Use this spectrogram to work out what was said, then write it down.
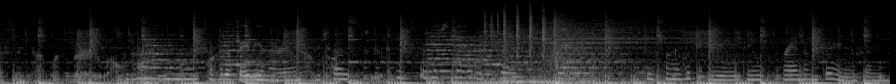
I think that went very well. I put a baby in the room I'm because, talking to you. because just when I look at you, you do random things and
